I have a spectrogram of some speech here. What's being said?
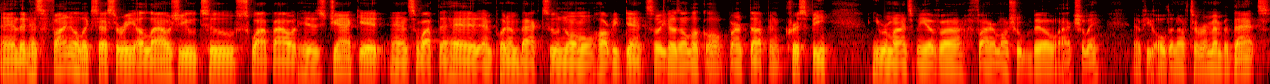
And then his final accessory allows you to swap out his jacket and swap the head and put him back to normal Harvey Dent so he doesn't look all burnt up and crispy. He reminds me of uh, Fire Marshal Bill, actually, if you're old enough to remember that.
